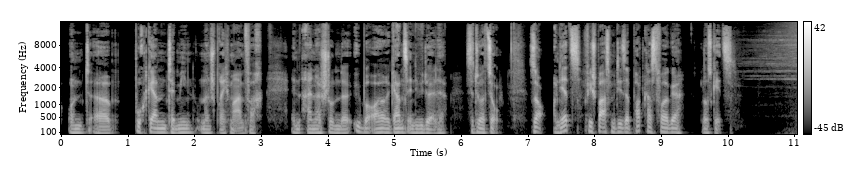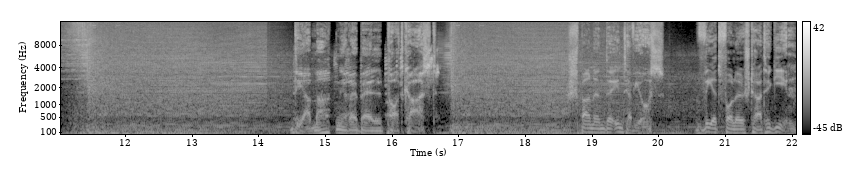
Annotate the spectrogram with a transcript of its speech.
und äh, bucht gerne einen Termin und dann sprechen wir einfach in einer Stunde über eure ganz individuelle Situation. So, und jetzt viel Spaß mit dieser Podcast-Folge. Los geht's. Der Markenrebell Podcast. Spannende Interviews, wertvolle Strategien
